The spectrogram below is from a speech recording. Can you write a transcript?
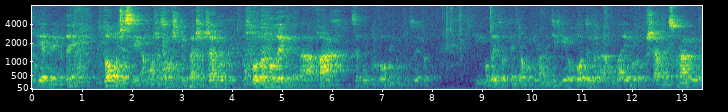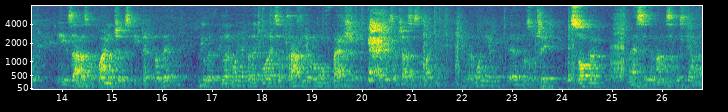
об'єднує людей, в тому числі, а може знову ж таки в першу чергу, довкола молитви. А Бах це був духовний композитор. І молитва для нього була не тільки роботою, а була його душевною справою. І зараз, буквально через кілька хвилин, філармонія перетвориться в храм, в якому вперше за час існування філармонії, е, прозвучить висока меса Йоганна Себастьяна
